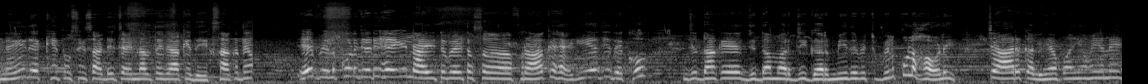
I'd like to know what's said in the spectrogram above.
ਨਹੀਂ ਦੇਖੀ ਤੁਸੀਂ ਸਾਡੇ ਚੈਨਲ ਤੇ ਜਾ ਕੇ ਦੇਖ ਸਕਦੇ ਹੋ। ਇਹ ਬਿਲਕੁਲ ਜਿਹੜੀ ਹੈਗੀ ਲਾਈਟ weight ਫਰਾਕ ਹੈਗੀ ਹੈ ਜੀ, ਦੇਖੋ। ਜਿੱਦਾਂ ਕਿ ਜਿੱਦਾਂ ਮਰਜ਼ੀ ਗਰਮੀ ਦੇ ਵਿੱਚ ਬਿਲਕੁਲ ਹੌਲੀ ਚਾਰ ਕਲੀਆਂ ਪਾਈਆਂ ਹੋਈਆਂ ਨੇ।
